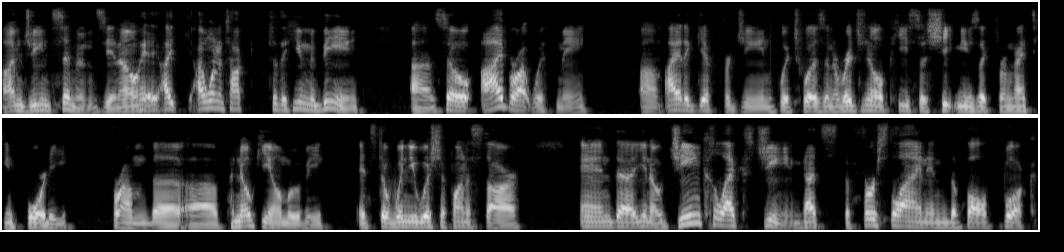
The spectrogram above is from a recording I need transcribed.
I'm Gene Simmons. You know, I I want to talk to the human being. Uh, so I brought with me, um, I had a gift for Gene, which was an original piece of sheet music from 1940 from the uh, Pinocchio movie. It's the When You Wish Upon a Star. And, uh, you know, Gene collects Gene. That's the first line in the Vault book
